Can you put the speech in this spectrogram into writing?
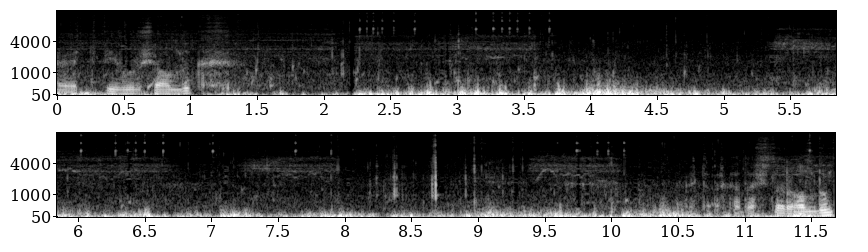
Evet bir vuruş aldık. Evet arkadaşlar aldım.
